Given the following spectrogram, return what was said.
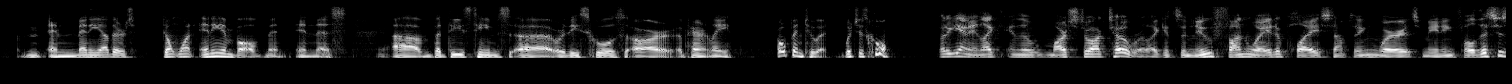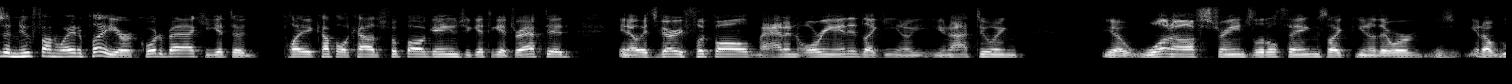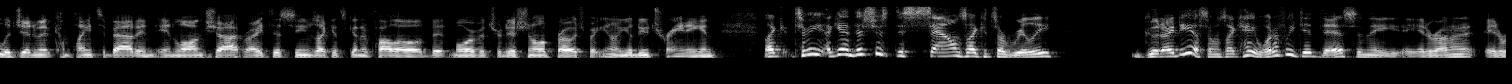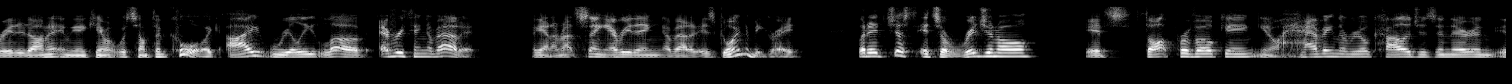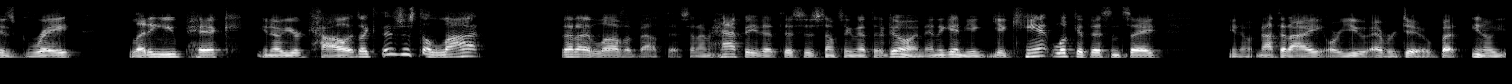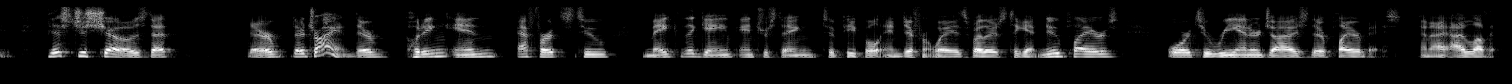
and many others don't want any involvement in this. Yeah. Um, but these teams uh, or these schools are apparently open to it, which is cool. But again, in like in the March to October, like it's a new fun way to play something where it's meaningful. This is a new fun way to play. You're a quarterback. You get to play a couple of college football games. You get to get drafted. You know, it's very football Madden oriented. Like you know, you're not doing you know one-off strange little things like you know there were you know legitimate complaints about in in Longshot right? This seems like it's going to follow a bit more of a traditional approach but you know you'll do training and like to me again this just this sounds like it's a really good idea. Someone's like hey what if we did this? And they, they iterated on it iterated on it and they came up with something cool. Like i really love everything about it. Again i'm not saying everything about it is going to be great but it just it's original It's thought provoking. You know, having the real colleges in there is great. Letting you pick, you know, your college. Like, there's just a lot that I love about this, and I'm happy that this is something that they're doing. And again, you you can't look at this and say, you know, not that I or you ever do, but you know, this just shows that they're they're trying. They're putting in efforts to make the game interesting to people in different ways, whether it's to get new players or to re-energize their player base. And I, I love it.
